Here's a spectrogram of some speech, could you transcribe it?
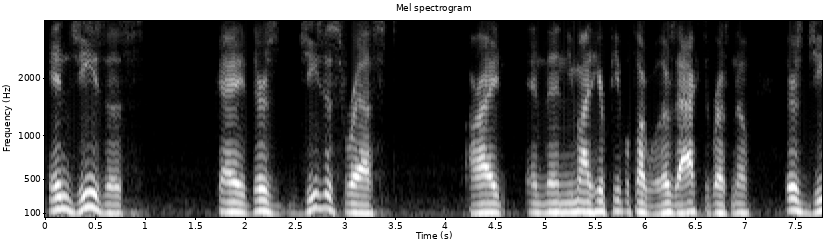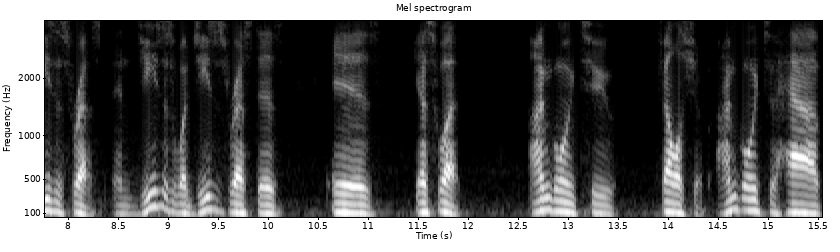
in Jesus, okay, there's Jesus rest, all right, and then you might hear people talk, well, there's active rest. No, there's Jesus rest, and Jesus, what Jesus rest is, is guess what? I'm going to fellowship. I'm going to have,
